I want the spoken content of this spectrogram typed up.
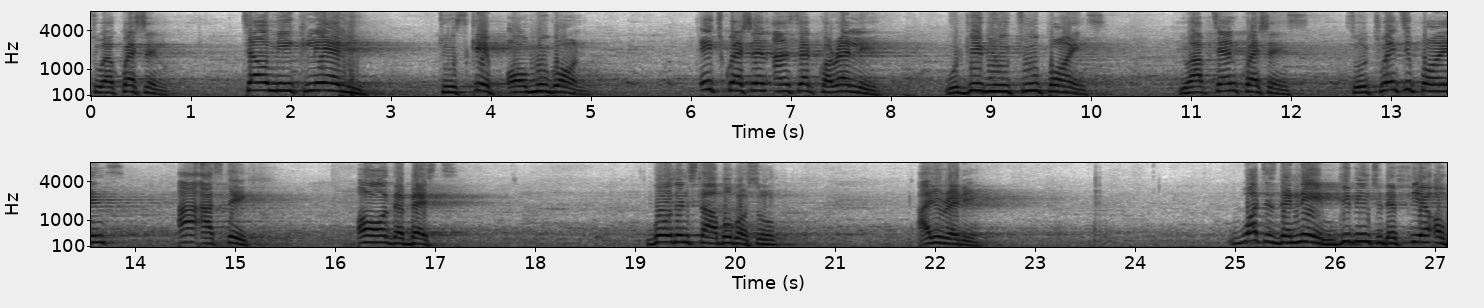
to a question, tell me clearly to skip or move on. Each question answered correctly would give you two points. You have 10 questions, so 20 points are at stake. All the best. Golden Star Bogoso. Are you ready? What is the name given to the fear of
